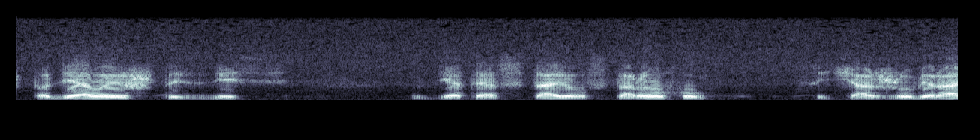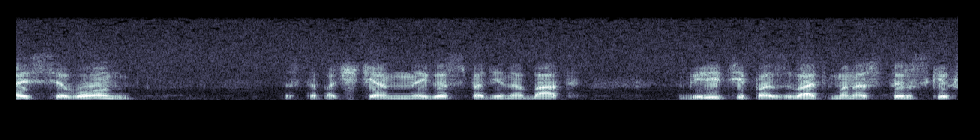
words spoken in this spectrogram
что делаешь ты здесь? Где ты оставил старуху? Сейчас же убирайся вон!» «Достопочтенный господин Аббат, велите позвать монастырских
